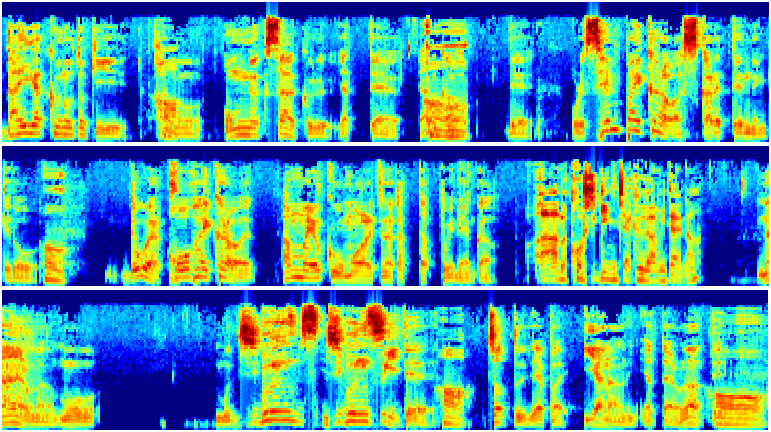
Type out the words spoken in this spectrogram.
大学の時、あの、音楽サークルやって、やるか。で、俺先輩からは好かれてんねんけど、うん。どうやら後輩からはあんまよく思われてなかったっぽいねやんか。あの腰巾着がみたいな？なんやろな、もう、もう自分、自分すぎて、はちょっとやっぱ嫌なんやったやろなっあ。て。お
